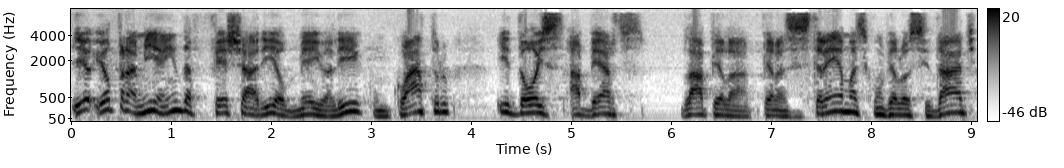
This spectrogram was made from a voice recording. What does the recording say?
eu, eu para mim, ainda fecharia o meio ali com quatro e dois abertos lá pela, pelas extremas, com velocidade,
